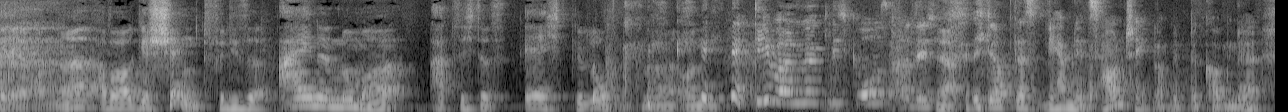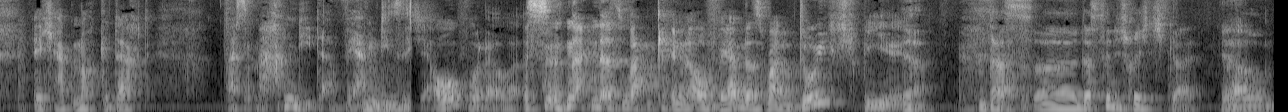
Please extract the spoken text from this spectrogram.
wären, ne? Aber geschenkt. Für diese eine Nummer hat sich das echt gelohnt. Ne? Und Die waren wirklich großartig. Ja. Ich glaube, dass wir haben den Soundcheck noch mitbekommen. Ne? Ich habe noch gedacht, was machen die da? Wärmen die sich auf oder was? Nein, das war kein Aufwärmen, das war ein Durchspiel. ja, und das, äh, das finde ich richtig geil. Ja. Also,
